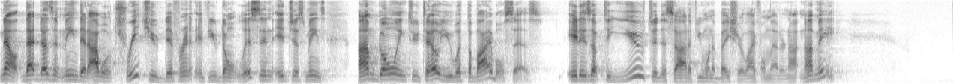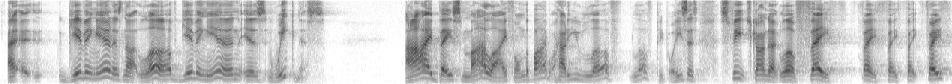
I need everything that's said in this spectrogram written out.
Now, that doesn't mean that I will treat you different if you don't listen. It just means I'm going to tell you what the Bible says. It is up to you to decide if you want to base your life on that or not, not me. I, giving in is not love, giving in is weakness. I base my life on the Bible. How do you love love people? He says speech, conduct, love, faith, faith, faith, faith, faith.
